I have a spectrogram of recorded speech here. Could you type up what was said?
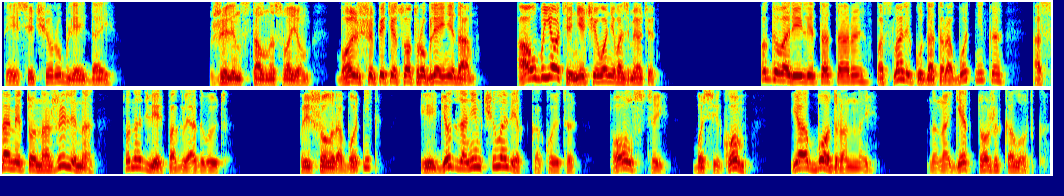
«Тысячу рублей дай». Жилин стал на своем. «Больше пятисот рублей не дам, а убьете, ничего не возьмете». Поговорили татары, послали куда-то работника — а сами то на Жилина, то на дверь поглядывают. Пришел работник, и идет за ним человек какой-то, толстый, босиком и ободранный. на ноге тоже колодка.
